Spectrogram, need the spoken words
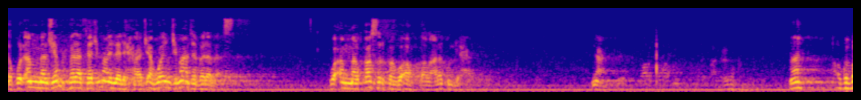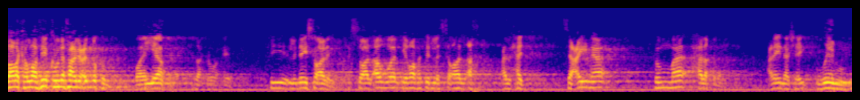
نقول أما الجمع فلا تجمع إلا لحاجة وإن جمعت فلا بأس. وأما القصر فهو أفضل على كل حال. نعم. ها؟ أقول بارك الله فيكم ونفع بعلمكم وإياكم. جزاك الله خير. في لدي سؤالين. السؤال الأول إضافة إلى السؤال الأخ على الحج. سعينا ثم حلقنا. علينا شيء؟ وين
